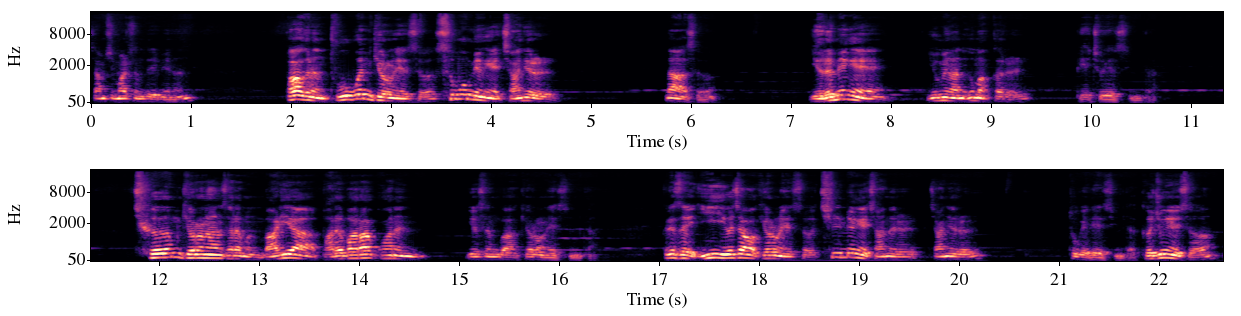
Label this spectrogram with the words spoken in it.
잠시 말씀드리면은 바흐는 두번 결혼해서 스무 명의 자녀를 낳아서 여러 명의 유명한 음악가를 배출했습니다. 처음 결혼한 사람은 마리아 바르바라고 하는 여성과 결혼했습니다. 그래서 이 여자와 결혼해서 7명의 자녀를, 자녀를 두게 되었습니다. 그 중에서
